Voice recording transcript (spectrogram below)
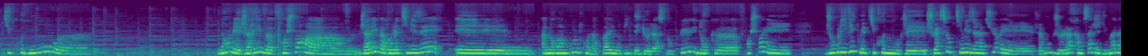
Petit coup de mou. Non, mais j'arrive franchement à, j'arrive à relativiser et à me rendre compte qu'on n'a pas une vie dégueulasse non plus. Donc franchement, j'oublie vite mes petits coups de mou. Je suis assez optimiste de nature et j'avoue que je, là, comme ça, j'ai du mal à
